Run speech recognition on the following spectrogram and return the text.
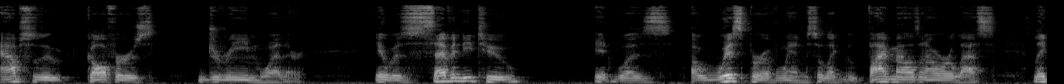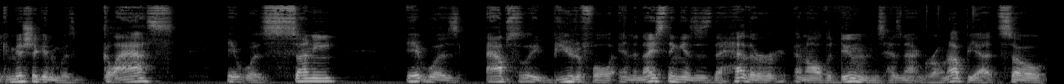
absolute golfers' dream weather. It was 72. It was a whisper of wind, so like five miles an hour or less. Lake Michigan was glass. It was sunny. It was absolutely beautiful. And the nice thing is, is the heather and all the dunes has not grown up yet. So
